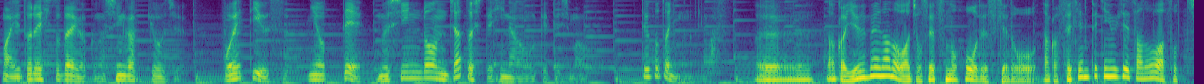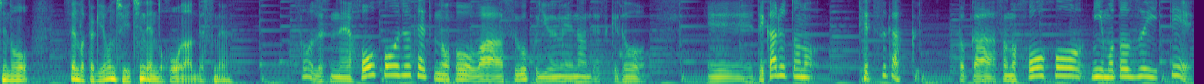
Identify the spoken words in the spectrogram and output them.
まあ、ユトレヒト大学の神学教授ボエティウスによって無神論者として非難を受けてしまう。ということにもなります。えー、なんか有名なのは除雪の方ですけど、なんか世間的に受けたのはそっちの1641年の方なんですね。そうですね。方法除雪の方はすごく有名なんですけど、えーデカルトの哲学とかその方法に基づいて、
